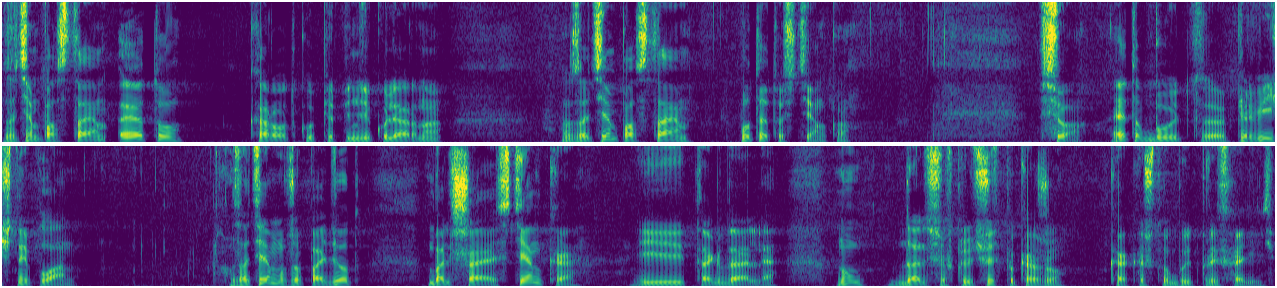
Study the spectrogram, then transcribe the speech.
затем поставим эту короткую перпендикулярную, затем поставим вот эту стенку. Все, это будет э, первичный план. Затем уже пойдет большая стенка и так далее. Ну, дальше включусь, покажу, как и что будет происходить.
